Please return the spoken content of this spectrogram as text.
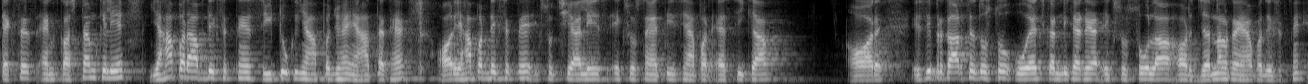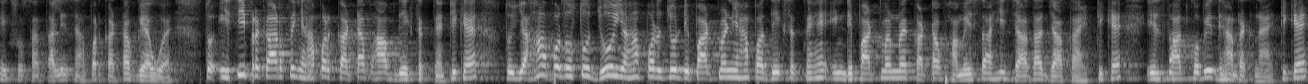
taxes and custom के लिए। यहाँ पर आप देख सकते हैं सी की यहाँ पर जो है, यहाँ तक है। और यहाँ पर देख सकते हैं एक सौ छियालीस यहाँ पर एससी का और इसी प्रकार से दोस्तों ओ एच का एक सौ सोलह और जनरल का यहाँ पर देख सकते हैं एक सौ यहाँ पर कट ऑफ़ गया हुआ है तो इसी प्रकार से यहाँ पर कट ऑफ़ आप देख सकते हैं ठीक है तो यहाँ पर दोस्तों जो यहाँ पर जो डिपार्टमेंट यहाँ पर देख सकते हैं इन डिपार्टमेंट में कट ऑफ़ हमेशा ही ज़्यादा जाता है ठीक है इस बात को भी ध्यान रखना है ठीक है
